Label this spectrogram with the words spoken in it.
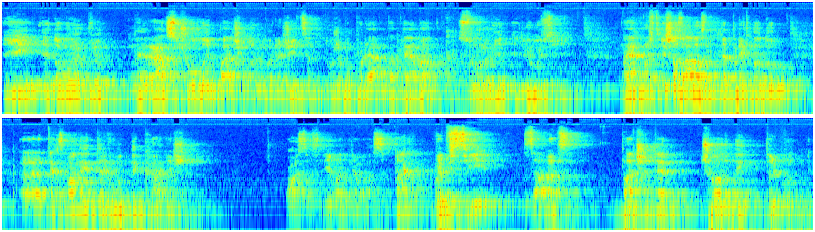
І я думаю, ви не раз чули, бачили в мережі, це дуже популярна тема зорові ілюзії. Найпростіше зараз, для прикладу, е, так званий трикутник Каніша. Ось зліва для вас. Так? Ви всі зараз бачите чорний трикутник.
